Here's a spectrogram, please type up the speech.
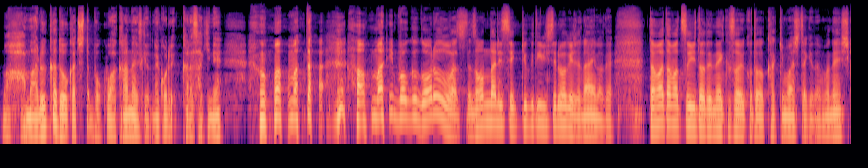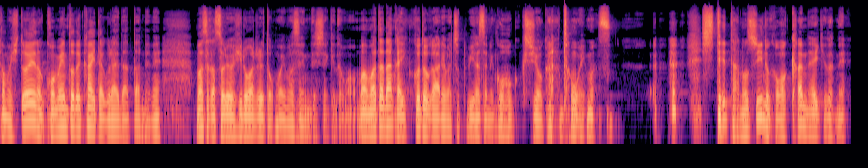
まあ、ハマるかどうかちょっと僕わかんないですけどね、これから先ね。また、あんまり僕ゴルフはそんなに積極的にしてるわけじゃないので、たまたまツイートでね、そういうことを書きましたけどもね、しかも人へのコメントで書いたぐらいだったんでね、まさかそれを拾われると思いませんでしたけども、まあ、またなんか行くことがあればちょっと皆さんにご報告しようかなと思います。して楽しいのかわかんないけどね。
